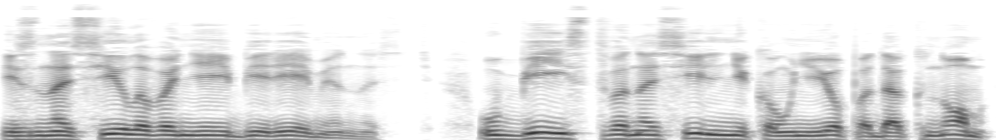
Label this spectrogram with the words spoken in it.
изнасилование и беременность, убийство насильника у нее под окном.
